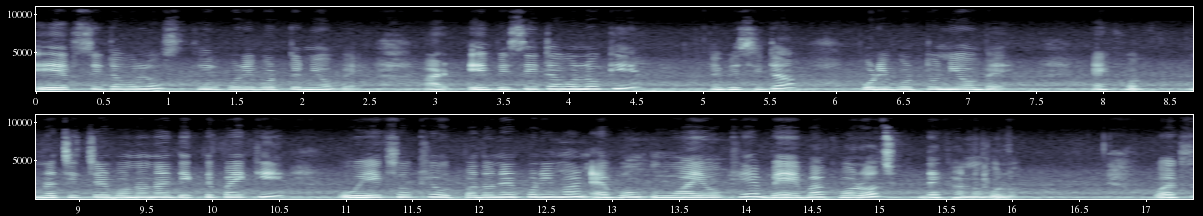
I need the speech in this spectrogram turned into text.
এএফসিটা হলো স্থির পরিবর্তনীয় ব্যয়। আর এবিসিটা হলো কি? এবিসিটা পরিবর্তনীয় ব্যয়। এখন আমরা চিত্রের বর্ণনায় দেখতে পাই কি? ও এক্স অক্ষে উৎপাদনের পরিমাণ এবং ওয়াই অক্ষে ব্যয় বা খরচ দেখানো হলো। ও এক্স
